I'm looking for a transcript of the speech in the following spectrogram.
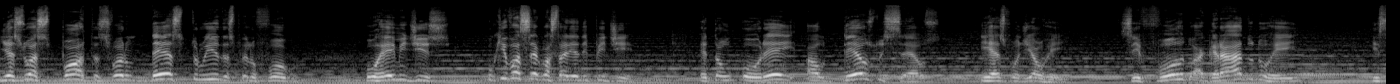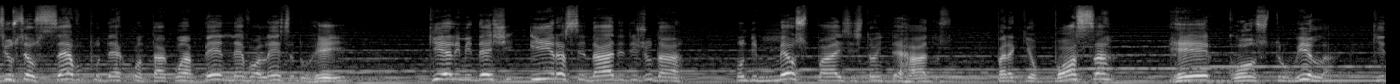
e as suas portas foram destruídas pelo fogo, o rei me disse: O que você gostaria de pedir? Então orei ao Deus dos céus e respondi ao rei: Se for do agrado do rei, e se o seu servo puder contar com a benevolência do rei, que ele me deixe ir à cidade de Judá, onde meus pais estão enterrados para que eu possa reconstruí-la. Que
